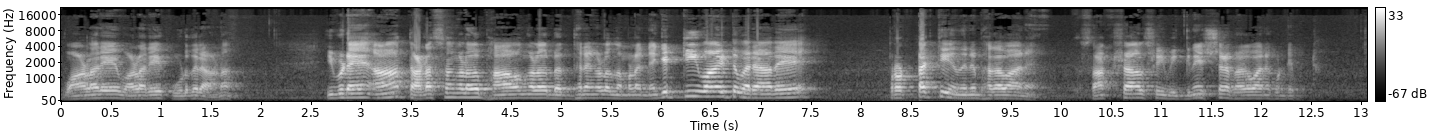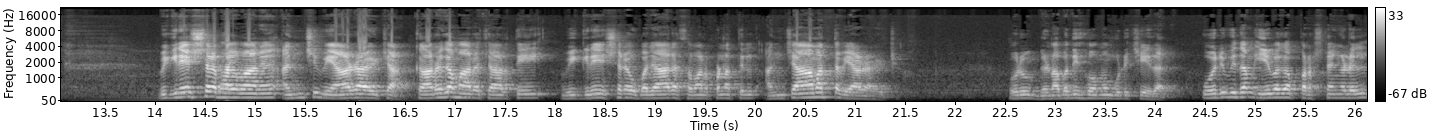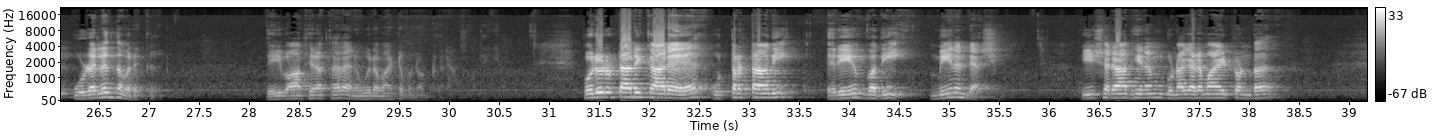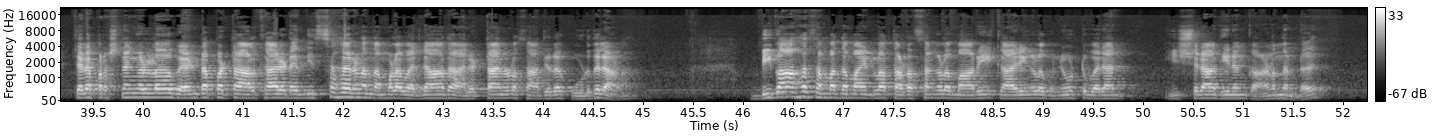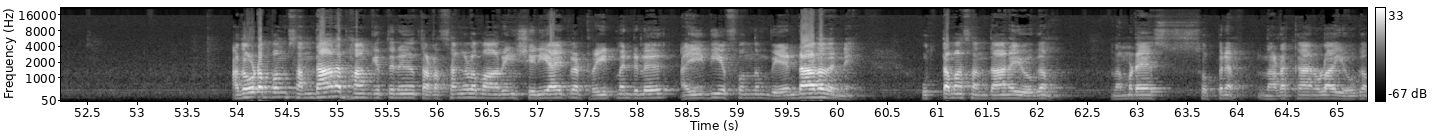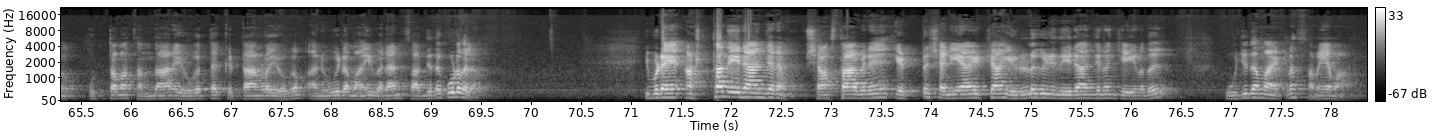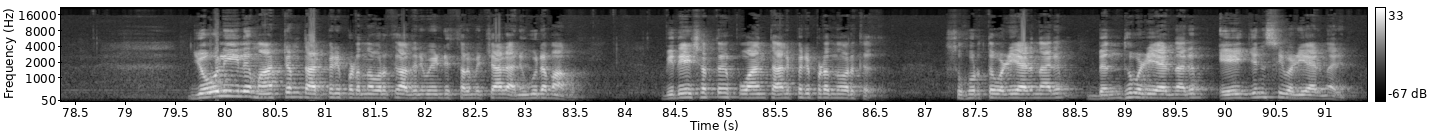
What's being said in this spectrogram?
വളരെ വളരെ കൂടുതലാണ്. ഇവിടെ ആ തടസ്സങ്ങൾ ഭാവങ്ങൾ ബന്ധനങ്ങൾ നമ്മളെ നെഗറ്റീവായിട്ട് വരാതെ പ്രൊട്ടക്റ്റ് ചെയ്യുന്നതിന് ഭഗവാന് സാക്ഷാൽ ശ്രീ വിഘ്നേശ്വര ഭഗവാനെ കൊണ്ടേ വിഘ്നേശ്വര ഭഗവാന് അഞ്ച് വ്യാഴാഴ്ച കറുകമാല ചാർത്തി വിഘ്നേശ്വര ഉപചാര സമർപ്പണത്തിൽ അഞ്ചാമത്തെ വ്യാഴാഴ്ച. ഒരു ഗണപതി ഹോമം കൂടി ചെയ്താൽ ഒരുവിധം ഈ വക പ്രശ്നങ്ങളിൽ ഉഴലുന്നവർക്ക് ദൈവാധീനത്താൽ അനുകൂലമായിട്ട് മുന്നോട്ട് വരാൻ സാധിക്കും ഉത്രട്ടാതി രേവതി മീനൻ രാശി. ഈശ്വരാധീനം ഗുണകരമായിട്ടുണ്ട്. ചില പ്രശ്നങ്ങളിൽ വേണ്ടപ്പെട്ട ആൾക്കാരുടെ നിസ്സഹകരണം നമ്മളെ വല്ലാതെ അലട്ടാനുള്ള സാധ്യത കൂടുതലാണ്. വിവാഹ സംബന്ധമായിട്ടുള്ള തടസ്സങ്ങൾ മാറി കാര്യങ്ങൾ മുന്നോട്ട് വരാൻ ഈശ്വരാധീനം കാണുന്നുണ്ട്. അതോടൊപ്പം സന്താന ഭാഗ്യത്തിന് തടസ്സങ്ങൾ മാറി ശരിയായിട്ടുള്ള ട്രീറ്റ്മെന്റിൽ ഐ വി എഫ് ഒന്നും വേണ്ടാതെ തന്നെ ഉത്തമ സന്താന യോഗം നമ്മുടെ സ്വപ്നം നടക്കാനുള്ള യോഗം ഉത്തമ സന്താന യോഗത്തെ കിട്ടാനുള്ള യോഗം അനുകൂലമായി വരാൻ സാധ്യത കൂടുതലാണ്. ഇവിടെ അഷ്ടനീരാഞ്ജനം ശാസ്താവിന് എട്ട് ശനിയാഴ്ച എള്ളുകിഴി നീരാഞ്ജനം ചെയ്യുന്നത് ഉചിതമായിട്ടുള്ള സമയമാണ്. ജോലിയിൽ മാറ്റം താല്പര്യപ്പെടുന്നവർക്ക് അതിനുവേണ്ടി ശ്രമിച്ചാൽ അനുകൂലമാകും. വിദേശത്ത് പോകാൻ താല്പര്യപ്പെടുന്നവർക്ക് സുഹൃത്ത് വഴിയായിരുന്നാലും ബന്ധു വഴിയായിരുന്നാലും ഏജൻസി വഴിയായിരുന്നാലും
